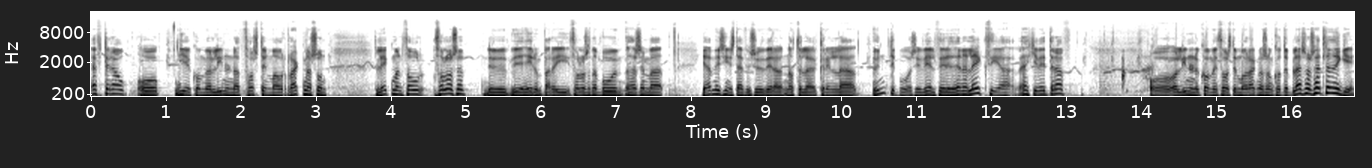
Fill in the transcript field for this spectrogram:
eftir á og ég komið á línuna Þorstein Már Ragnarsson leikmann Þór Þorlásöfn við heyrum bara í Þorlásöfnabúum það sem að, já, mér sýnist FSU vera náttúrulega greinilega undibúa sér vel fyrir þennan leik því að ekki veitir af og á línuna komið Þorstein Már Ragnarsson, hvað er bless á sætlaðingi?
